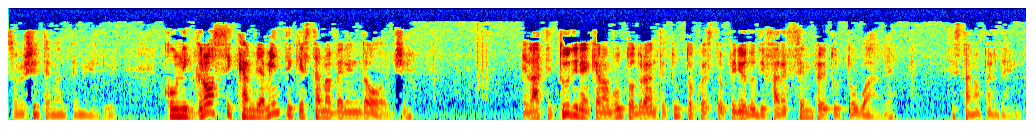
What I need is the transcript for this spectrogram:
sono riusciti a mantenerli, con i grossi cambiamenti che stanno avvenendo oggi e l'attitudine che hanno avuto durante tutto questo periodo di fare sempre tutto uguale, si stanno perdendo.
